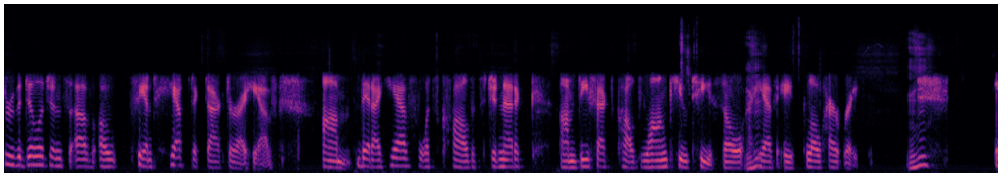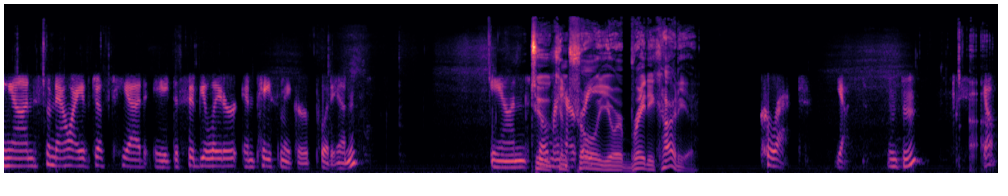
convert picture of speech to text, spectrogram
through the diligence of a fantastic doctor I have um, that I have what's called, it's a genetic um, defect called long QT. So I have a slow heart rate. Mhm. And so now I have just had a defibrillator and pacemaker put in. And To control your bradycardia. correct. Yes. Mm-hmm. Yep.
